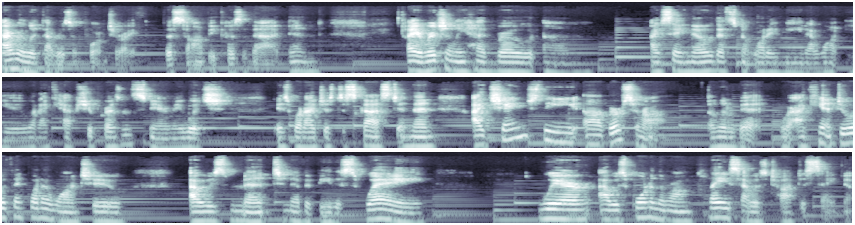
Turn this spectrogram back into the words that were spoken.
I really thought it was important to write this song because of that. And I originally had wrote, um, I say, no, that's not what I mean. I want you. And I capture your presence near me, which is what I just discussed. And then I changed the uh, verse around a little bit where I can't do or think what I want to. I was meant to never be this way where I was born in the wrong place, I was taught to say no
